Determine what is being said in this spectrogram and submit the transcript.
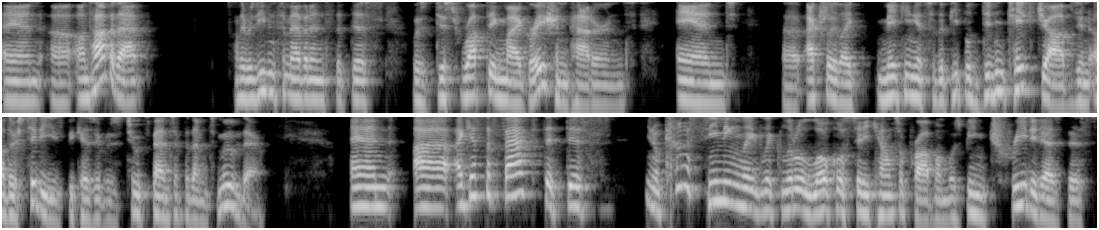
and uh, on top of that, there was even some evidence that this was disrupting migration patterns and uh, actually like making it so that people didn't take jobs in other cities because it was too expensive for them to move there. And uh, I guess the fact that this, you know, kind of seemingly like little local city council problem was being treated as this,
